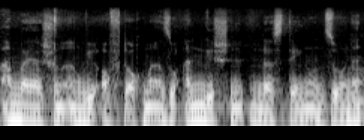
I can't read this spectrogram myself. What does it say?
Haben wir ja schon irgendwie oft auch mal so angeschnitten, das Ding und so, ne?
